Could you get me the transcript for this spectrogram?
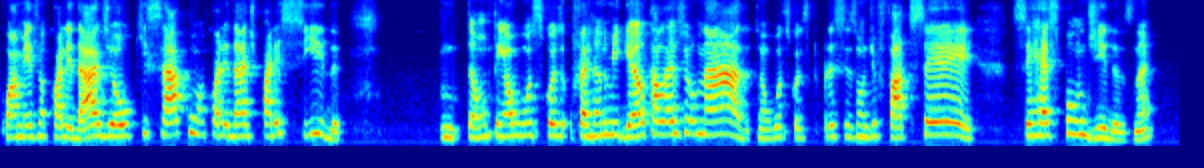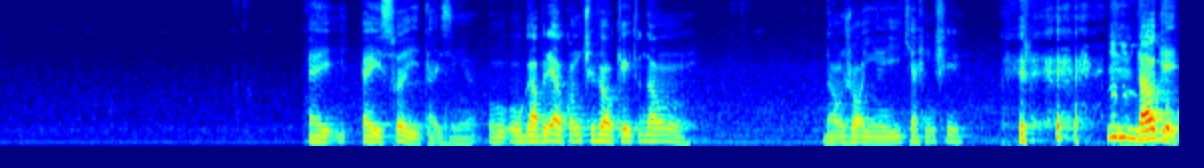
com a mesma qualidade ou quiçá com uma qualidade parecida. Então, tem algumas coisas. O Fernando Miguel está lesionado, tem algumas coisas que precisam de fato ser, ser respondidas, né? É, é isso aí, Taizinha. O, o, Gabriel, quando tiver ok, tu dá um, dá um joinha aí que a gente. tá ok.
